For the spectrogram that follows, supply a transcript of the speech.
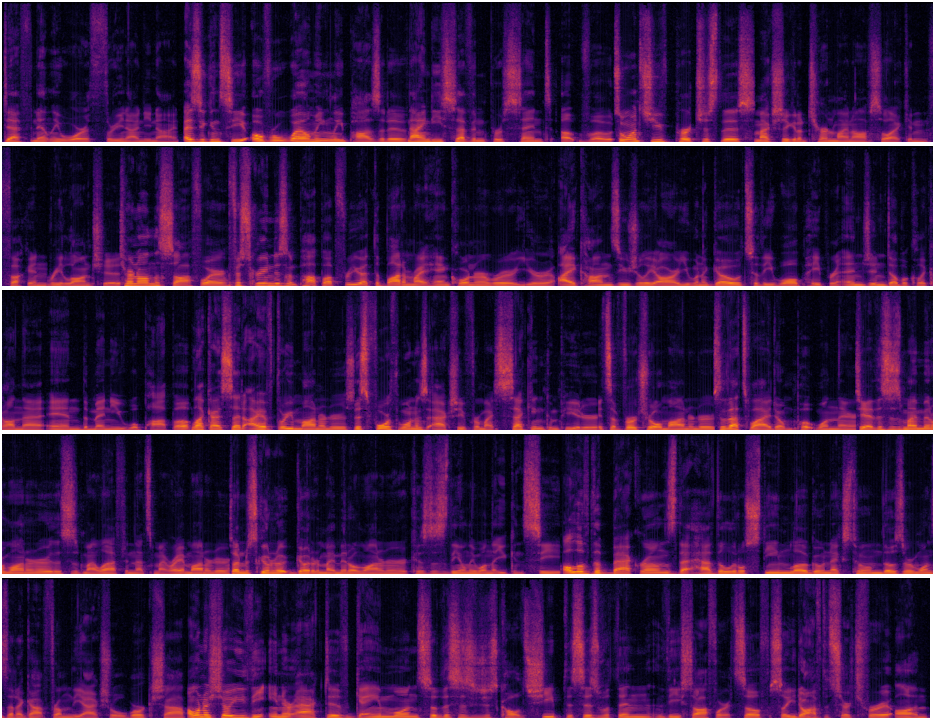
definitely worth $3.99. As you can see, overwhelmingly positive, 97% upvote. So once you've purchased this, I'm actually going to turn mine off so I can fucking relaunch it. Turn on the software. If a screen doesn't pop up for you at the bottom right hand corner where your icons usually are, you want to go to the wallpaper engine, double click on that, and the menu will pop up. Like I said, I have three monitors. This fourth one is actually for my second computer. It's a virtual monitor, so that's why I don't put one there. So yeah, this is my middle monitor, this is my left, and that's my right monitor. So I'm just going to go to my middle monitor because this is the only one that you can see. All of the backgrounds that have the little Steam logo next to them, those are ones that I got from the actual workshop. I want to show you the interactive game one. So this is just called Sheep. This is within the software itself, so you don't have to search for it on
